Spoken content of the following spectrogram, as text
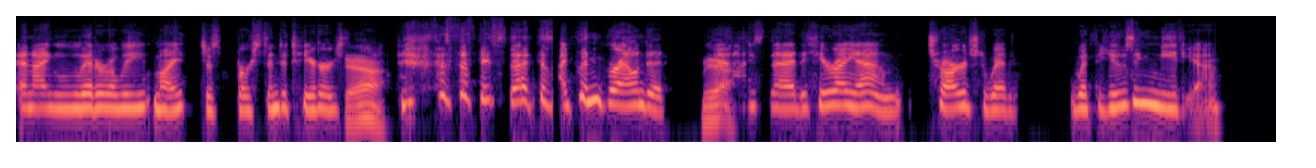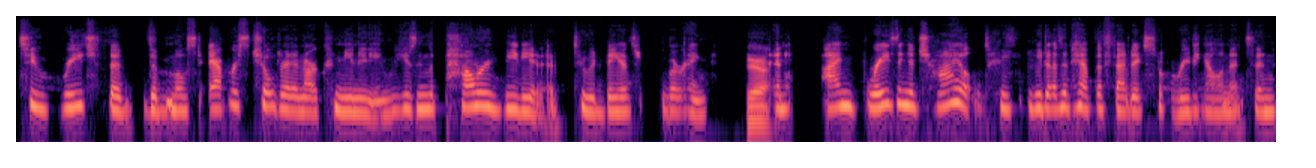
And I literally might just burst into tears. Yeah. I said, because I couldn't ground it. Yeah. And I said, here I am charged with with using media to reach the the most at-risk children in our community, We're using the power of media to, to advance learning. Yeah. And I'm raising a child who, who doesn't have the foundational reading elements. And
